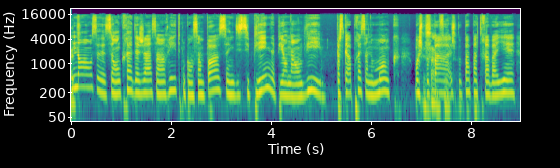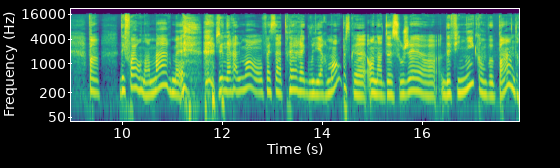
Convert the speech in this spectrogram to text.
faites? Non, c'est c'est ancré déjà, c'est un rythme qu'on s'impose, c'est une discipline, et puis on a envie. Parce qu'après, ça nous manque. Moi, je peux ça, en pas, fait. je peux pas pas travailler. Enfin, des fois, on a marre, mais généralement, on fait ça très régulièrement parce que on a des sujets euh, définis qu'on veut peindre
